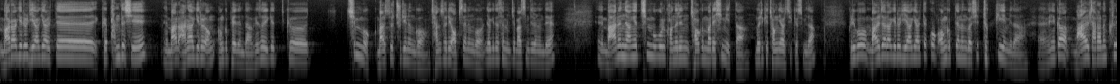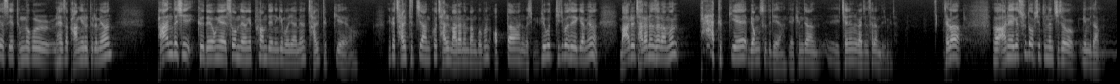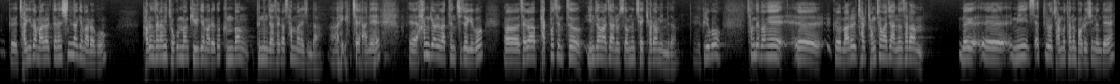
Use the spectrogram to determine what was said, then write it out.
말하기를 이야기할 때 그 반드시 말 안 하기를 언급해야 된다. 그래서 이게 그 침묵, 말수 줄이는 거, 잔소리 없애는 거 여기 대해서 이제 말씀드렸는데 예, 많은 양의 침묵을 거느린 적은 말에 힘이 있다. 뭐 이렇게 정리할 수 있겠습니다. 그리고 말 잘하기를 이야기할 때 꼭 언급되는 것이 듣기입니다. 예, 그러니까 말 잘하는 클래스에 등록을 해서 강의를 들으면 반드시 그 내용에 수업 내용에 포함되는 게 뭐냐면 잘 듣기예요. 그러니까 잘 듣지 않고 잘 말하는 방법은 없다는 것입니다. 그리고 뒤집어서 얘기하면 말을 잘하는 사람은 다 듣기에 명수들이에요. 네, 굉장한 재능을 가진 사람들입니다. 제가 어, 아내에게 수도 없이 듣는 지적입니다. 그 자기가 말할 때는 신나게 말하고 다른 사람이 조금만 길게 말해도 금방 듣는 자세가 산만해진다. 아, 이게 제 아내의 예, 한결 같은 지적이고 어, 제가 100% 인정하지 않을 수 없는 제 결함입니다. 예, 그리고 상대방의 그 말을 잘 경청하지 않는 사람이 세트로 잘못하는 버릇이 있는데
